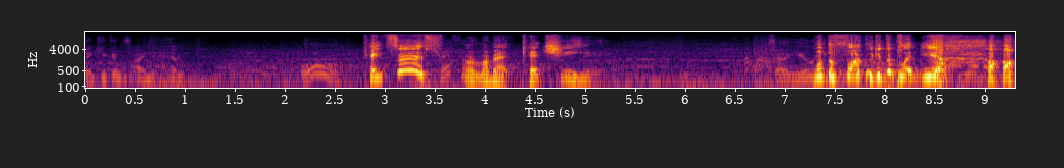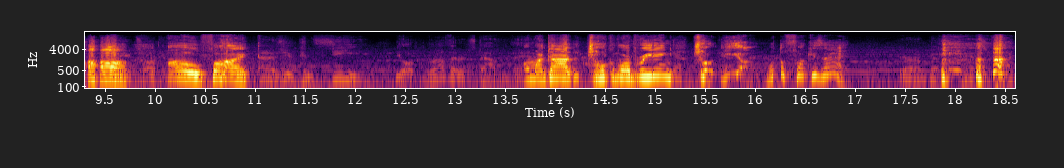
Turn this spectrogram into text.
Think you can find him? Oh, Cait Sith. Or my bad, Ket Shi. So you What the fuck? We get to play. Yeah. oh fuck. As you can see, your brother's down there. Oh my god, chocobo breeding. Cho yeah. What the fuck is that? There are better chances of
